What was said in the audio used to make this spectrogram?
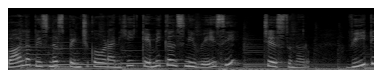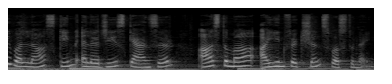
వాళ్ళ బిజినెస్ పెంచుకోవడానికి కెమికల్స్ని వేసి చేస్తున్నారు. వీటి వల్ల skin allergies cancer asthma eye infections వస్తున్నాయి.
